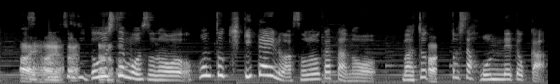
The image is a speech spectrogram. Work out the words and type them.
はいはいはい。どうしてもその、本当聞きたいのはその方の、まあちょっとした本音とか、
